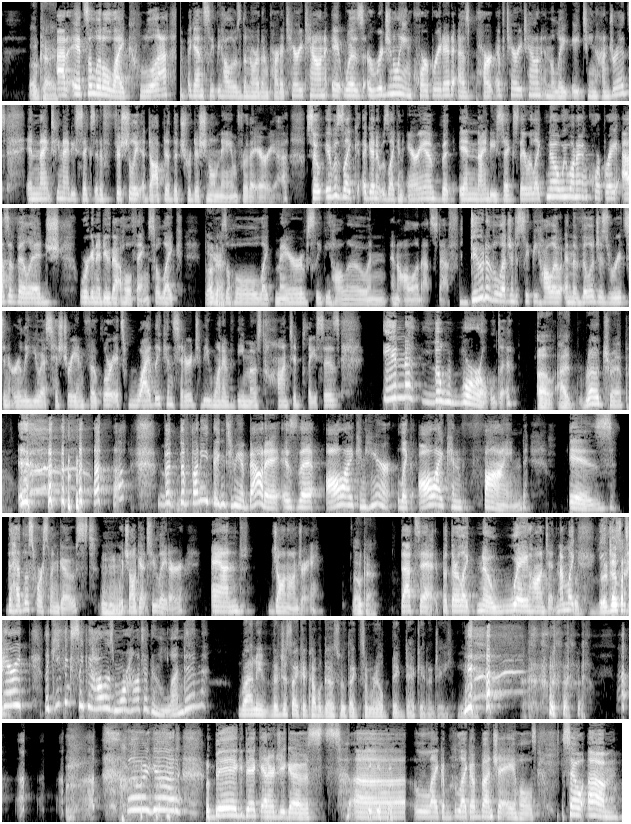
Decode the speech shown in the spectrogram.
Okay. At- It's a little like blah. again. Sleepy Hollow is the northern part of Tarrytown. It was originally incorporated as part of Tarrytown in the late 1800s. In 1996, it officially adopted the traditional name for the area. So it was like again, it was like an area, but in '96 they were like, no, we want to incorporate as a village. We're going to do that whole thing. So like Okay. there's a whole like mayor of Sleepy Hollow and and all of that stuff. Due to the legend of Sleepy Hollow and the village's roots in early US history and folklore, it's widely considered to be one of the most haunted places in the world. Oh, I road trip. but the funny thing to me about it is that all I can hear, like all I can find is the headless horseman ghost, Mhm. which I'll get to later, and John Andre. Okay. That's it. But they're like, no, way haunted. And I'm like, you they're think just like- Terry, like, you think Sleepy Hollow is more haunted than London? Well, I mean, they're just like a couple ghosts with like some real big dick energy. you know? oh my god, big dick energy ghosts, uh, like a like a bunch of a holes. So, um,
